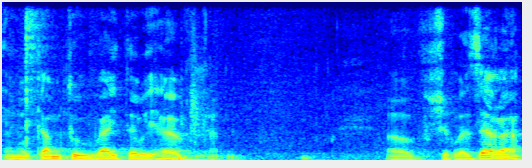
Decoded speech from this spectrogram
and we'll come to right there we have of Shilazera,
